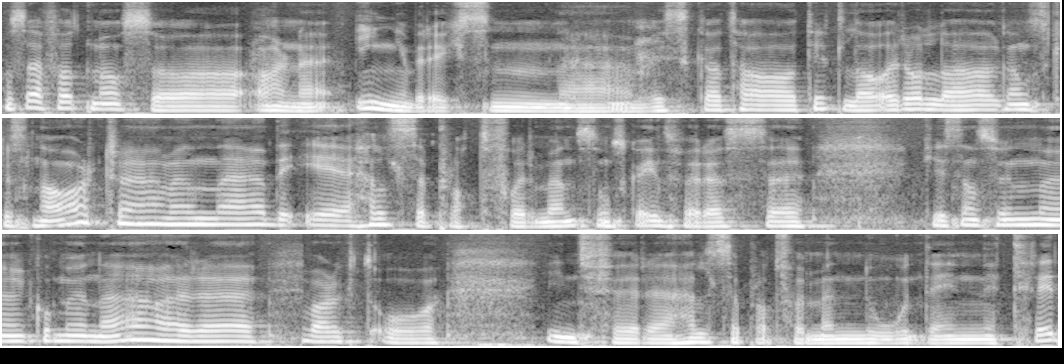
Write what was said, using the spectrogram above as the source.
Og så har jeg fått med også Arne Ingebrigtsen. Vi skal ta titler og roller ganske snart, men det er Helseplattformen som skal innføres. Kristiansund kommune har valgt å innføre Helseplattformen nå den 3.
